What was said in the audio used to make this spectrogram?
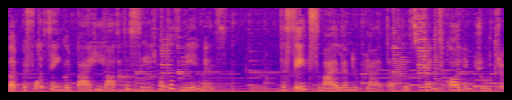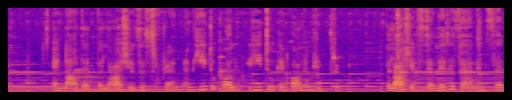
but before saying goodbye, he asked the sage what his name is. The sage smiled and replied that his friends call him Rudra. And now that Palash is his friend and he too, call, he too can call him Rudra. Palash extended his hand and said,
